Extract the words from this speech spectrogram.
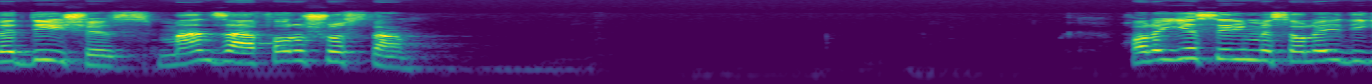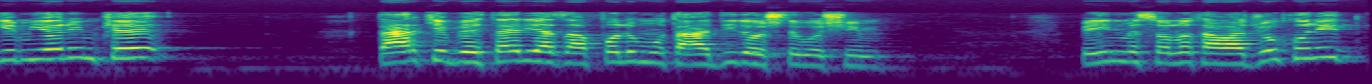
the dishes. من ظرف ها رو شستم. حالا یه سری مثال های دیگه میاریم که درک بهتری از افعال متعدی داشته باشیم. به این مثال توجه کنید.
